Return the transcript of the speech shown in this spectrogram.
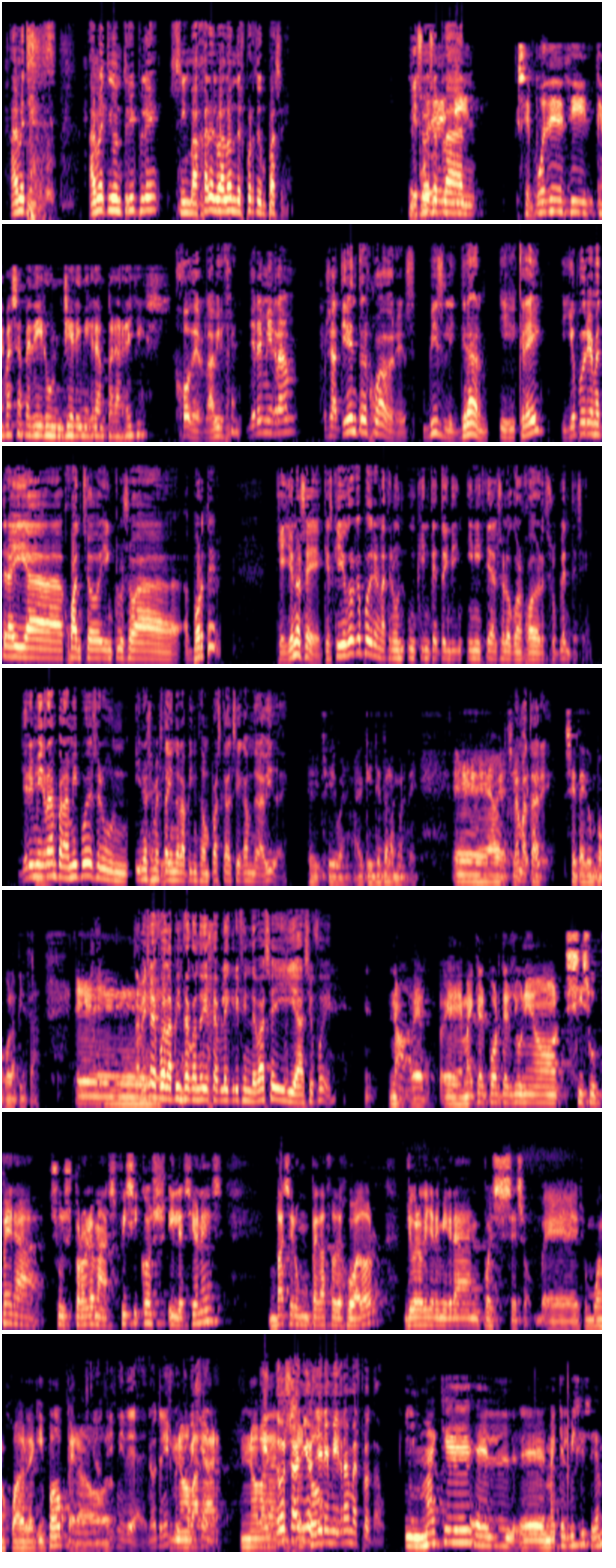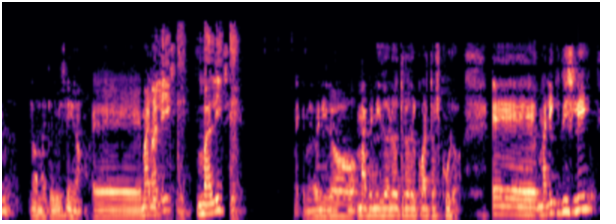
ha metido, ha metido un triple sin bajar el balón después de un pase. Eso es ¿Puede el plan... decir- ¿Se puede decir que vas a pedir un Jeremy Grant para Reyes? Joder, la Virgen. Jeremy Graham, o sea, tienen tres jugadores, Beasley, Graham y Craig, y yo podría meter ahí a Juancho e incluso a, a Porter, que yo no sé, que es que yo creo que podrían hacer un, un quinteto in- inicial solo con jugadores suplentes, eh. Jeremy Graham para mí puede ser un... Y no se me está yendo la pinza un Pascal Siakam de la vida, eh. Eh, Sí, bueno, el quinteto de la muerte. Eh, a ver, sí, matar, se, te, eh. se te ha ido un poco la pinza. Eh, También se me fue la pinza cuando dije Blake Griffin de base y así fue. No, a ver, eh, Michael Porter Jr., si supera sus problemas físicos y lesiones, va a ser un pedazo de jugador. Yo creo que Jeremy Grant, pues eso, eh, es un buen jugador de equipo, pero No tenéis ni idea, eh. No tenéis no va a dar, no va a En dar dos años. Jeremy Graham ha explotado. Y Michael, el, eh, Michael Beasley se llama? No, Michael Beasley no. Eh, Malik. Malik. Malik. Sí. Que me ha venido, me ha venido el otro del cuarto oscuro. Eh, Malik Beasley,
